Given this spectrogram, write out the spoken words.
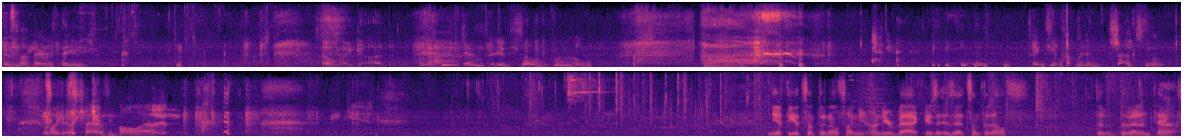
this is my favorite thing. Oh my god. it's, just, it's so brutal. Picks you up and chucks you like a fastball at it. You have to get something else on your on your back. Is is that something else? The the venom tanks.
